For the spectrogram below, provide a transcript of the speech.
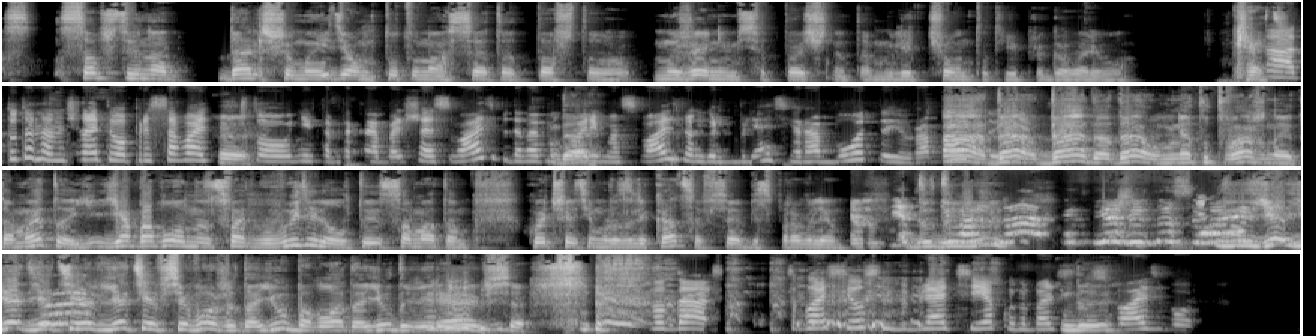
С- Собственно, дальше мы идем. Тут у нас это то, что мы женимся точно там, или что он тут ей проговаривал. А, тут она начинает его прессовать, Э. что у них там такая большая свадьба, давай поговорим о свадьбе. Он говорит, блядь, я работаю, работаю. А, да, да, да, да, у меня тут важное там это. Я бабло на свадьбу выделил, ты сама там хочешь этим развлекаться, все, без проблем. Я Да, да, тебе, всего же даю, бабла даю, доверяю, все. Ну да, согласился на библиотеку, на большую Да. свадьбу.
